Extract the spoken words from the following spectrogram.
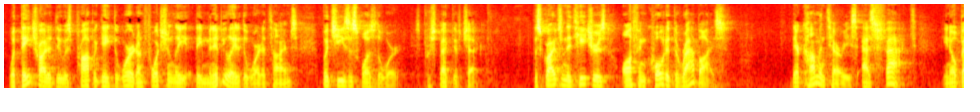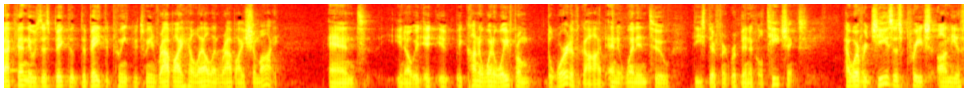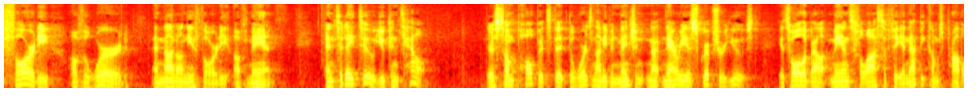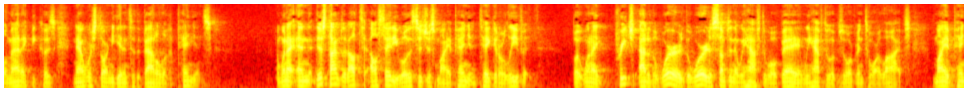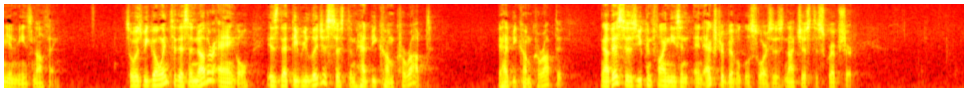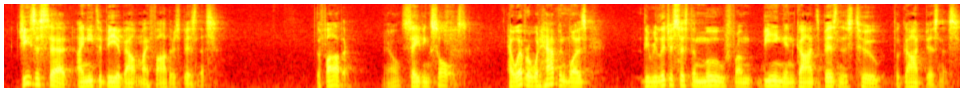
What they try to do is propagate the word. Unfortunately, they manipulated the word at times, but Jesus was the word. Perspective check. The scribes and the teachers often quoted the rabbis, their commentaries, as fact. You know, back then there was this big de- debate between, between Rabbi Hillel and Rabbi Shammai. And, you know, it, it, it kind of went away from the Word of God and it went into these different rabbinical teachings. However, Jesus preached on the authority of the Word and not on the authority of man. And today, too, you can tell. There's some pulpits that the word's not even mentioned, not nary a scripture used. It's all about man's philosophy, and that becomes problematic because now we're starting to get into the battle of opinions. And, when I, and there's times that I'll, t- I'll say to you, well, this is just my opinion, take it or leave it. But when I preach out of the Word, the Word is something that we have to obey and we have to absorb into our lives. My opinion means nothing. So, as we go into this, another angle is that the religious system had become corrupt. It had become corrupted. Now, this is, you can find these in, in extra biblical sources, not just the scripture. Jesus said, I need to be about my Father's business. The Father. you know, saving souls. However, what happened was the religious system moved from being in God's business to the God business.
